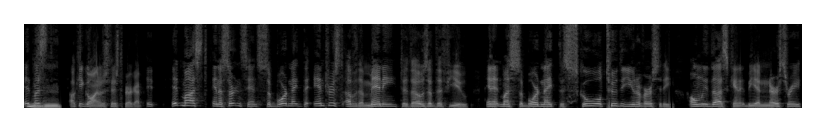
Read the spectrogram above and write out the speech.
It must Mhm. I'll keep going. I'll just finish the paragraph. It it must, in a certain sense, subordinate the interest of the many to those of the few, and it must subordinate the school to the university. Only thus can it be a nursery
